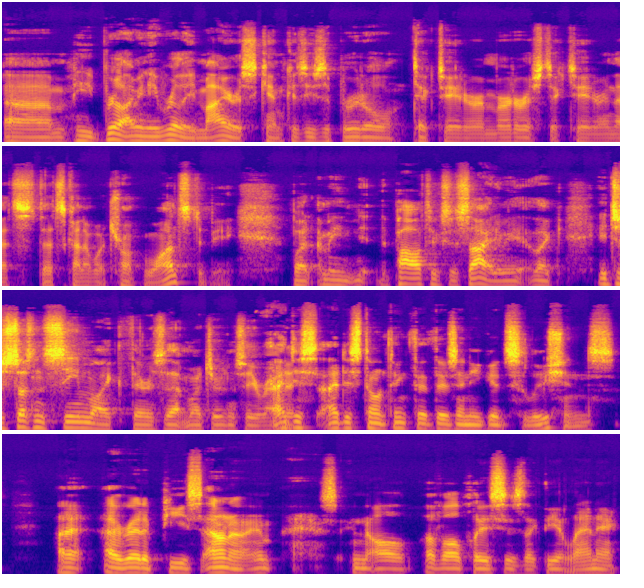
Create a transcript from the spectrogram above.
Um, he really, I mean, he really admires Kim because he's a brutal dictator, a murderous dictator, and that's that's kind of what Trump wants to be. But I mean, the politics aside, I mean, like it just doesn't seem like there's that much urgency around I it. just I just don't think that there's any good solutions. I I read a piece. I don't know in all of all places like the Atlantic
